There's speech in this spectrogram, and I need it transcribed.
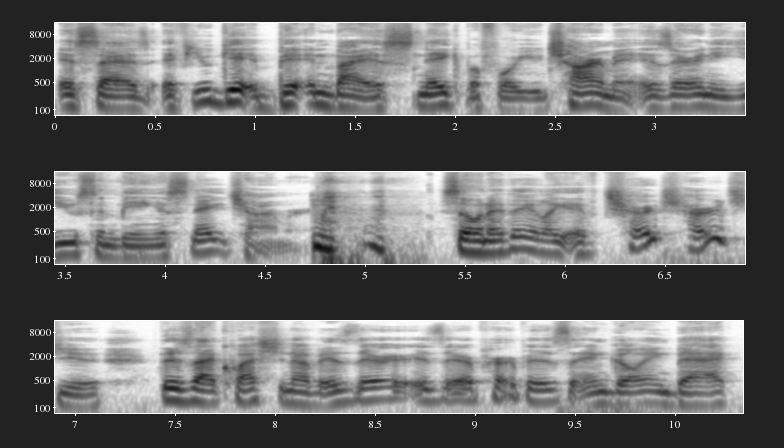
it says if you get bitten by a snake before you charm it is there any use in being a snake charmer so when I think like if church hurts you, there's that question of is there is there a purpose in going back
